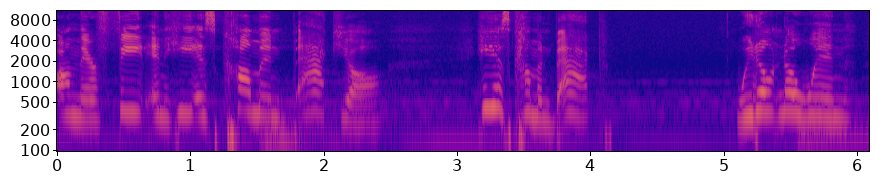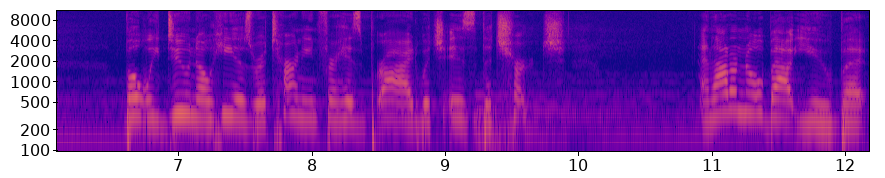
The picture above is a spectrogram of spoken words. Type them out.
on their feet and he is coming back, y'all. He is coming back. We don't know when, but we do know he is returning for his bride, which is the church. And I don't know about you, but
